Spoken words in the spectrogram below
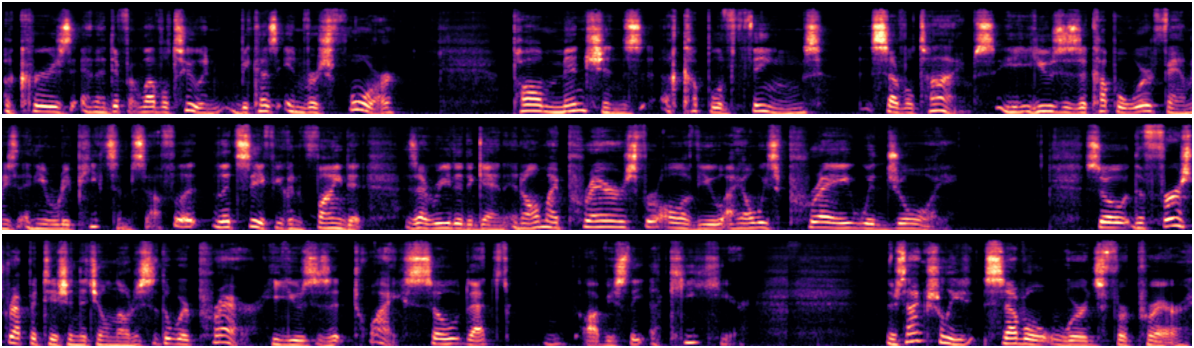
occurs at a different level too. And because in verse 4, Paul mentions a couple of things several times. He uses a couple word families and he repeats himself. Let, us see if you can find it as I read it again. In all my prayers for all of you, I always pray with joy. So the first repetition that you'll notice is the word prayer. He uses it twice. So that's obviously a key here. There's actually several words for prayer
